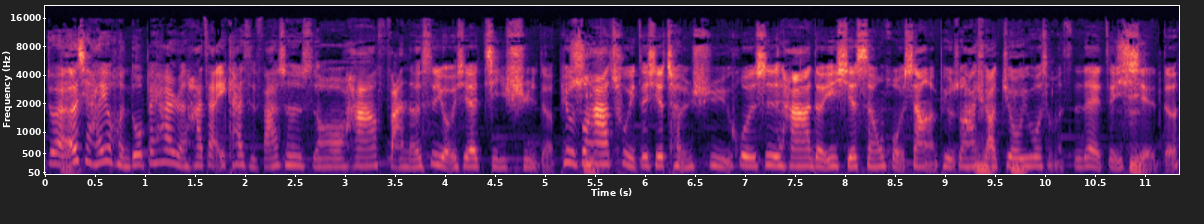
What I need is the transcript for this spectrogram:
对，而且还有很多被害人，他在一开始发生的时候，他反而是有一些急需的，譬如说他处理这些程序，或者是他的一些生活上，譬如说他需要就医或什么之类这一些的。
